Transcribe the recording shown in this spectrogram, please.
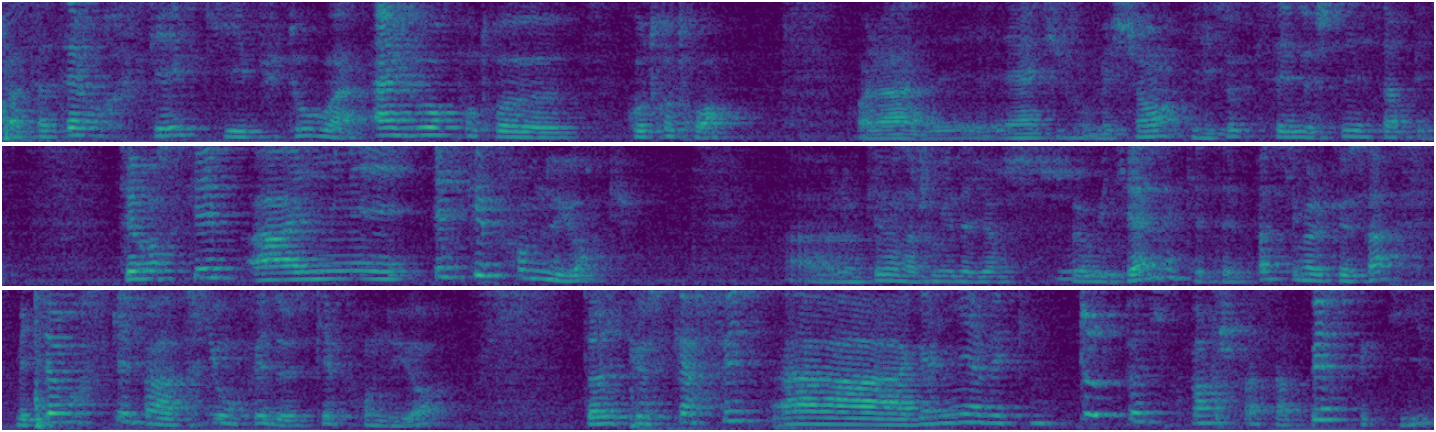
face à Terrorscape qui est plutôt un, un joueur contre, contre trois. Voilà, et, et un qui joue méchant et les autres qui essayent de s'échapper. Terrorscape a éliminé Escape from New York, lequel on a joué d'ailleurs ce week-end, qui était pas si mal que ça. Mais Terrorscape a triomphé de Escape from New York. Tandis que Scarface a gagné avec une toute petite marge face à Perspective,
